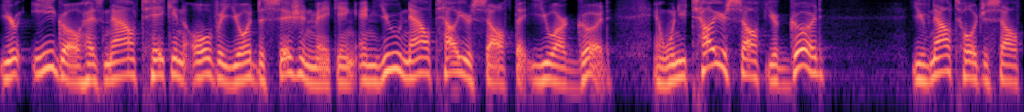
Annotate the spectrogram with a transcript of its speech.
Your ego has now taken over your decision making, and you now tell yourself that you are good. And when you tell yourself you're good, you've now told yourself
